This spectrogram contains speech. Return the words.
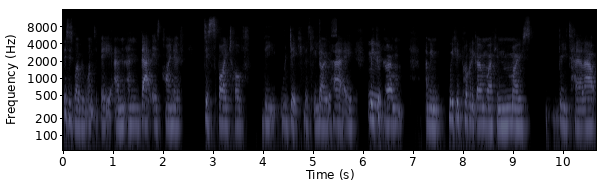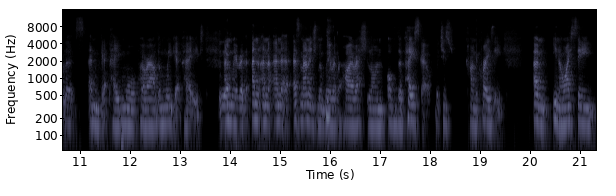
this is where we want to be, and and that is kind of despite of the ridiculously low pay we Mm. could go and i mean we could probably go and work in most retail outlets and get paid more per hour than we get paid. Yeah. And we're at and, and and as management we're at the higher echelon of the pay scale which is kind of crazy. Um you know i see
